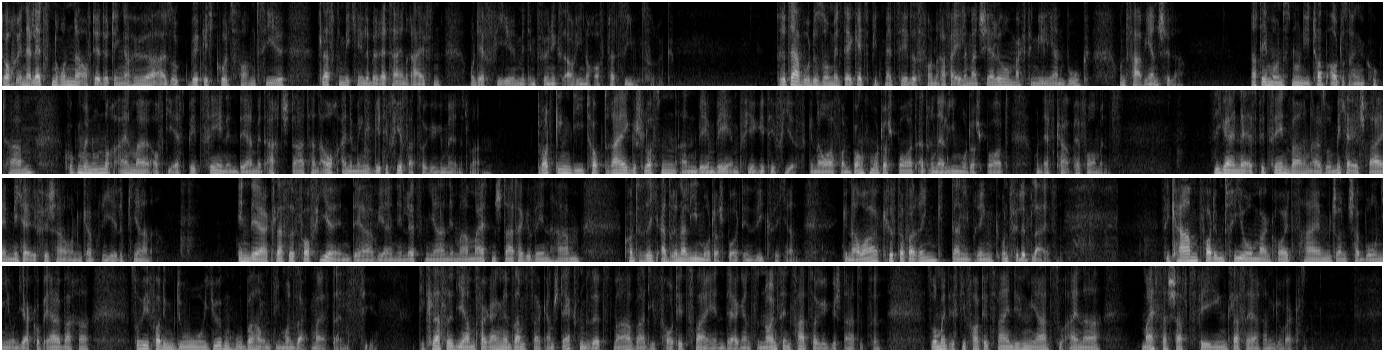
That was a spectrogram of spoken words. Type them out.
Doch in der letzten Runde auf der Döttinger Höhe, also wirklich kurz vorm Ziel, platzte Michele Beretta ein Reifen und er fiel mit dem Phoenix Audi noch auf Platz 7 zurück. Dritter wurde somit der Getspeed Mercedes von Raffaele Marcello, Maximilian Bug und Fabian Schiller. Nachdem wir uns nun die Top-Autos angeguckt haben, gucken wir nun noch einmal auf die SP10, in der mit acht Startern auch eine Menge GT4-Fahrzeuge gemeldet waren. Dort gingen die Top 3 geschlossen an BMW M4 GT4s, genauer von Bonk Motorsport, Adrenalin Motorsport und FK Performance. Sieger in der SP10 waren also Michael Schrei, Michael Fischer und Gabriele Piana. In der Klasse V4, in der wir in den letzten Jahren immer am meisten Starter gesehen haben, konnte sich Adrenalin Motorsport den Sieg sichern. Genauer Christopher Rink, Danny Brink und Philipp Leisen. Sie kamen vor dem Trio Mark Reutzheim, John Chaboni und Jakob Erlbacher sowie vor dem Duo Jürgen Huber und Simon Sackmeister ins Ziel. Die Klasse, die am vergangenen Samstag am stärksten besetzt war, war die VT2, in der ganze 19 Fahrzeuge gestartet sind. Somit ist die VT2 in diesem Jahr zu einer meisterschaftsfähigen Klasse herangewachsen.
